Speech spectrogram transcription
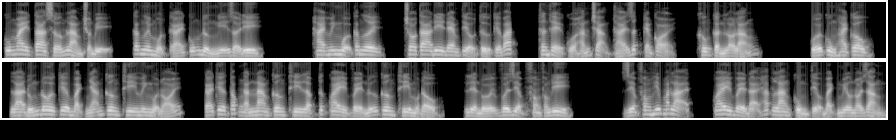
"Cũng may ta sớm làm chuẩn bị, các ngươi một cái cũng đừng nghĩ rời đi." hai huynh muội các ngươi cho ta đi đem tiểu tử kia bắt thân thể của hắn trạng thái rất kém cỏi không cần lo lắng. Cuối cùng hai câu là đúng đôi kia bạch nhãn cương thi huynh muội nói cái kia tóc ngắn nam cương thi lập tức quay về nữ cương thi một đầu liền đối với diệp phong phóng đi. Diệp phong hiếp mắt lại quay về đại hắc lang cùng tiểu bạch miêu nói rằng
